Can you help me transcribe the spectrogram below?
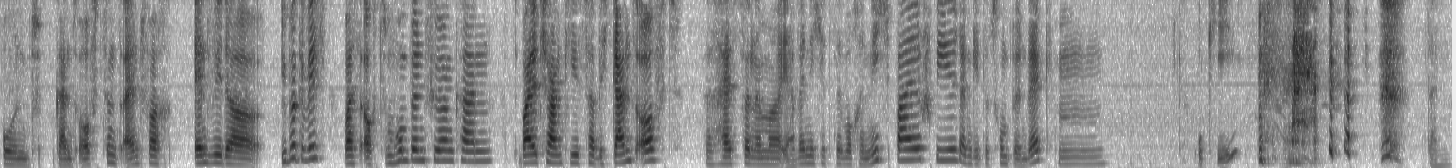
und ganz oft sind es einfach entweder Übergewicht, was auch zum Humpeln führen kann. Balljunkies habe ich ganz oft. Das heißt dann immer, ja, wenn ich jetzt eine Woche nicht Ball spiele, dann geht das Humpeln weg. Hm, okay. dann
